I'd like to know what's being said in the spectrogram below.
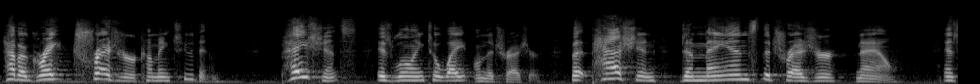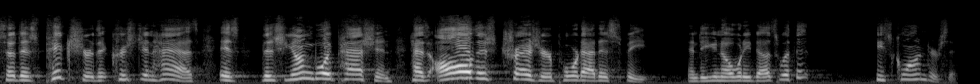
have a great treasure coming to them. Patience is willing to wait on the treasure, but passion demands the treasure now. And so, this picture that Christian has is this young boy, Passion, has all this treasure poured at his feet. And do you know what he does with it? He squanders it.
